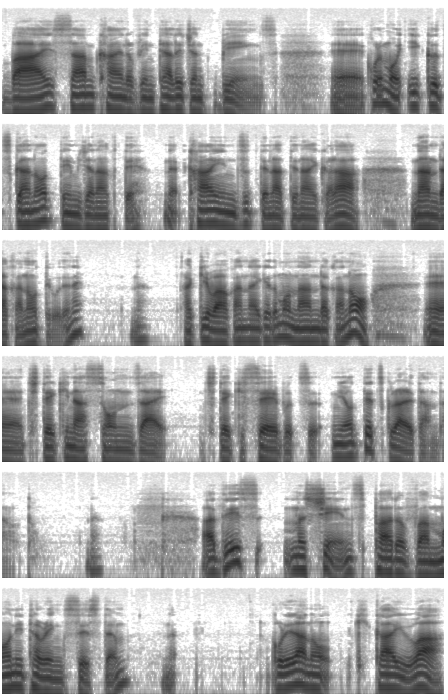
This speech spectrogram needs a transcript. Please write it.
By some kind of intelligent beings、えーこれもいくつかのって意味じゃなくて、ね、kinds ってなってないから何らかのってことでね。ねはっきりは分かんないけども何らかの、えー知的な存在知的生物によって作られたんだろうと。ね Are these machines part of a monitoring system? これらの機械は、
